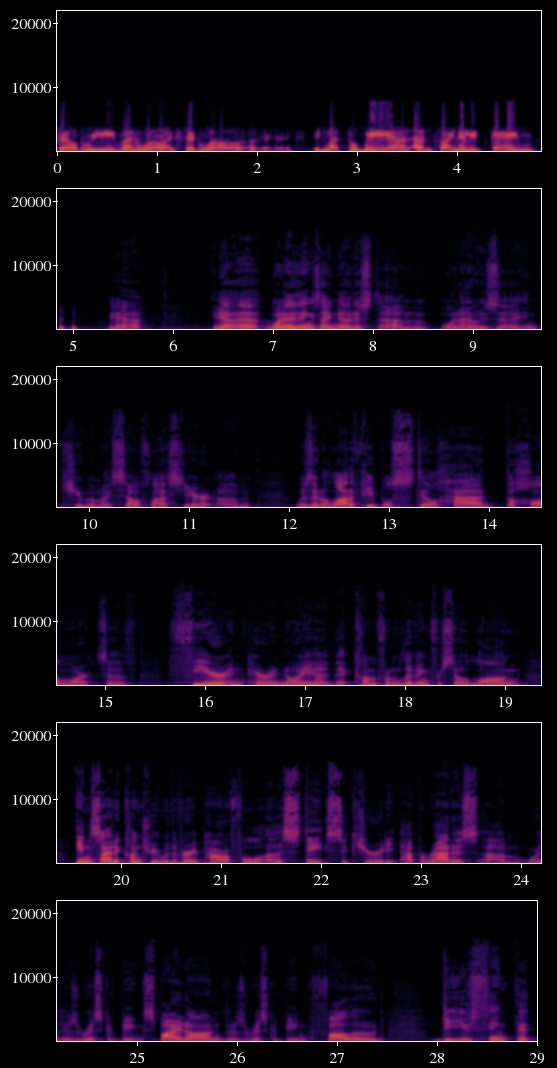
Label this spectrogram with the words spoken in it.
felt relief and well I said well it had to be and, and finally it came. Yeah. You know uh, one of the things I noticed um, when I was uh, in Cuba myself last year um, was that a lot of people still had the hallmarks of fear and paranoia that come from living for so long inside a country with a very powerful uh, state security apparatus um, where there's a risk of being spied on, there's a risk of being followed. Do you think that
